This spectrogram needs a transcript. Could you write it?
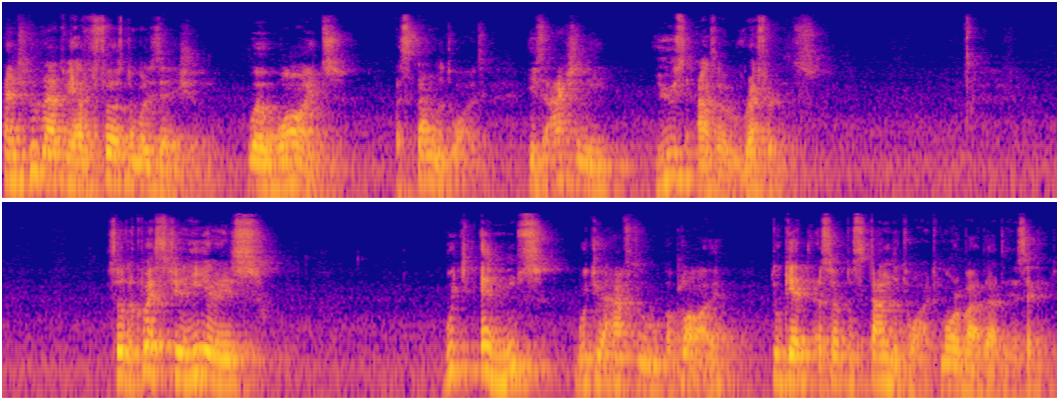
And to do that, we have a first normalization, where white, a standard white, is actually used as a reference. So the question here is, which m's would you have to apply to get a certain standard white. More about that in a second.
